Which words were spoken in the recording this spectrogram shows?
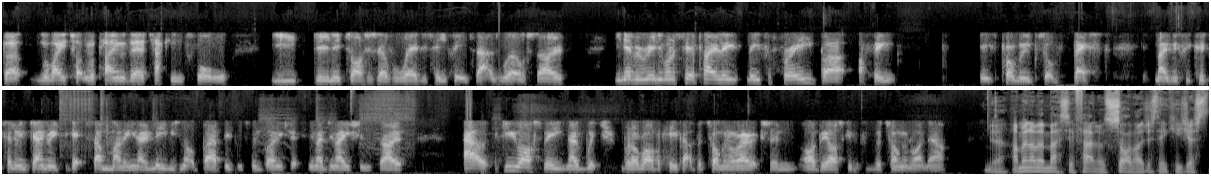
But the way Tottenham are playing with their attacking four, you do need to ask yourself, well, where does he fit into that as well? So you never really want to see a player leave, leave for free, but I think it's probably sort of best. Maybe if we could tell him in January to get some money, you know, Levy's not a bad businessman by any stretch of the imagination. So, out, if you ask me, you know, which would I rather keep out of Vertonghen or Eriksen, I'd be asking for Vertonghen right now. Yeah, I mean, I'm a massive fan of Son. I just think he's just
